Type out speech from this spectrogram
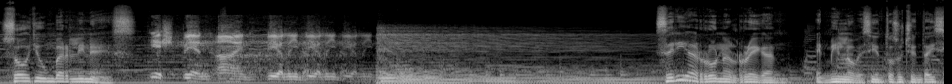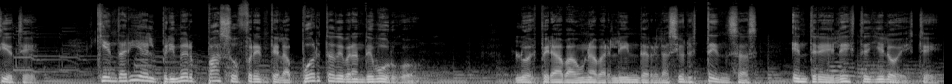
Soy un berlinés. Ich bin ein Berliner. Sería Ronald Reagan, en 1987, quien daría el primer paso frente a la puerta de Brandeburgo. Lo esperaba una Berlín de relaciones tensas entre el este y el oeste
